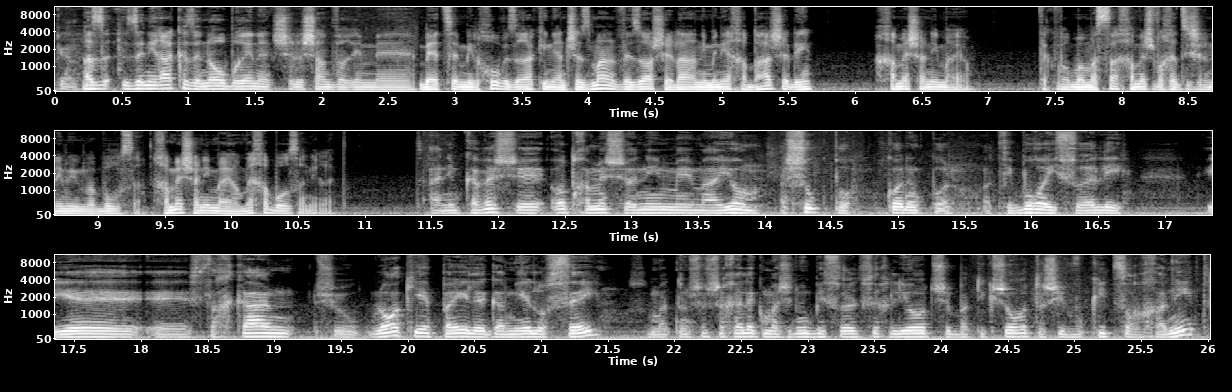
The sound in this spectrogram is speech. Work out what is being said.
כן. אז זה נראה כזה no brainer שלשם דברים אה, בעצם ילכו וזה רק עניין של זמן וזו השאלה אני מניח הבאה שלי חמש שנים היום. אתה כבר במסע חמש וחצי שנים עם הבורסה. חמש שנים מהיום, איך הבורסה נראית? אני מקווה שעוד חמש שנים אה, מהיום, השוק פה, קודם כל, הציבור הישראלי, יהיה אה, שחקן שהוא לא רק יהיה פעיל, אלא גם יהיה לו say. אומרת, אני חושב שחלק מהשינוי בישראל צריך להיות שבתקשורת השיווקית צרכנית,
